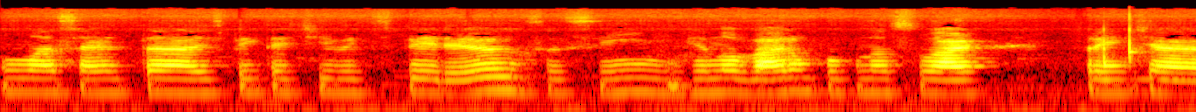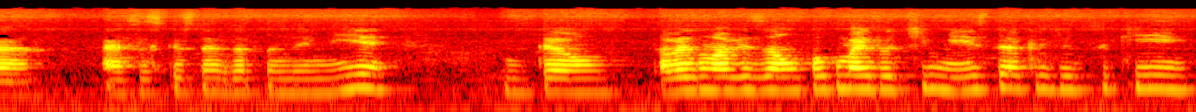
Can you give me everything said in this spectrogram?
uma certa expectativa de esperança, assim, renovaram um pouco nosso ar frente a, essas questões da pandemia. Então, talvez uma visão um pouco mais otimista, eu acredito que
